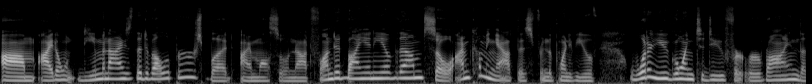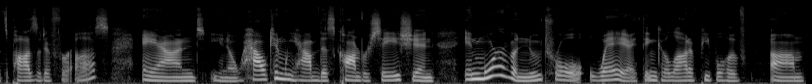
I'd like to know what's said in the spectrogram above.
Um, I don't demonize the developers, but I'm also not funded by any of them. So I'm coming at this from the point of view of what are you going to do for Irvine that's positive for us? And, you know, how can we have this conversation in more of a neutral way? I think a lot of people have um,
